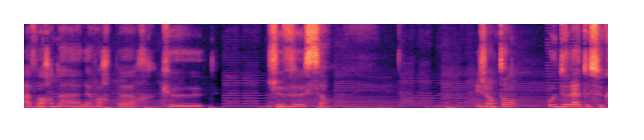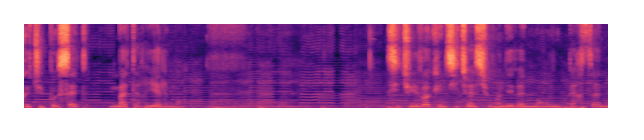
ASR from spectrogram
avoir mal, avoir peur que je veux ça. Et j'entends au-delà de ce que tu possèdes matériellement. Si tu évoques une situation, un événement, une personne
